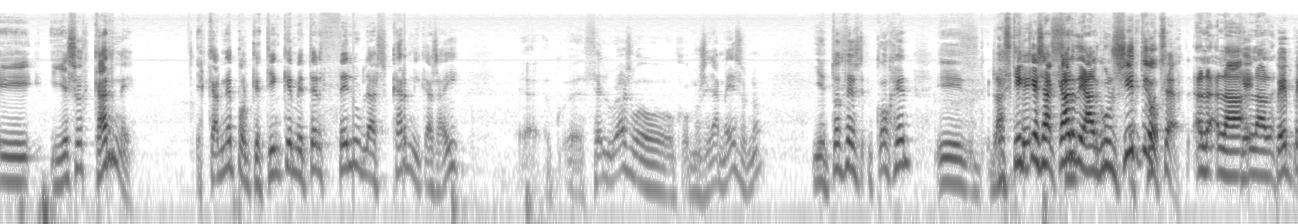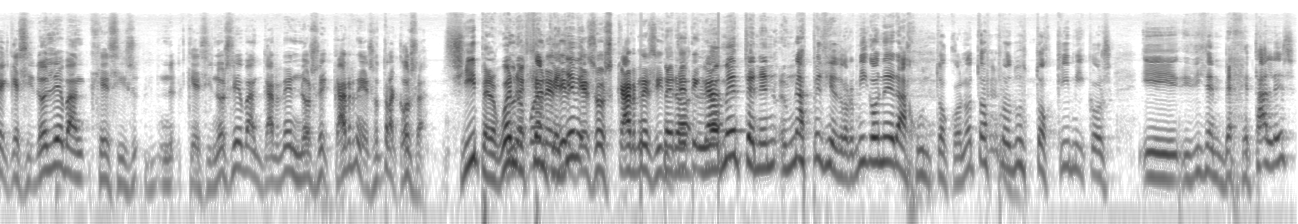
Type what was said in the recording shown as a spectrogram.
y- y eso es carne. Es carne porque tienen que meter células cárnicas ahí. Eh, células o como se llame eso, ¿no? Y entonces cogen y las Es tienen que que sacar si- de algún sitio. Escucha, La- la- que, la- Pepe, que si no llevan que si que si no se llevan carne no se carne, es otra cosa. sí, pero bueno, no es que aunque decir lleve... que eso es carne Pero lo meten en una especie de hormigonera junto con otros productos químicos y, y dicen vegetales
